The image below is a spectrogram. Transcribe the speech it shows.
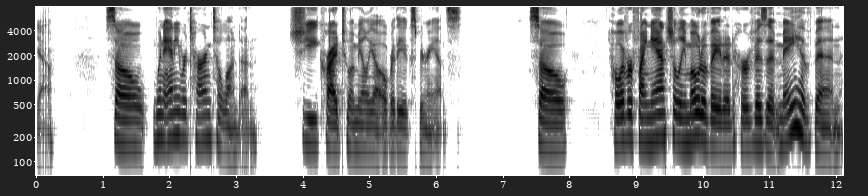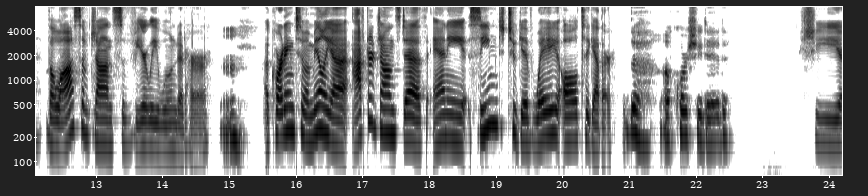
Yeah. So when Annie returned to London, she cried to Amelia over the experience. So, however financially motivated her visit may have been, the loss of John severely wounded her. Mm. According to Amelia, after John's death, Annie seemed to give way altogether. Ugh, of course she did. She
